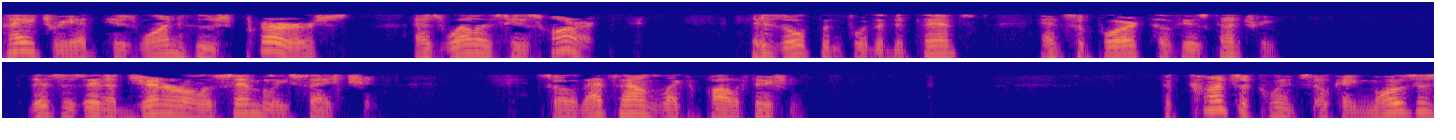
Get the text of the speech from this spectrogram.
patriot is one whose purse, as well as his heart, is open for the defense and support of his country. This is in a General Assembly session. So that sounds like a politician. The consequence, okay, Moses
